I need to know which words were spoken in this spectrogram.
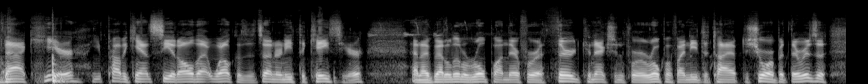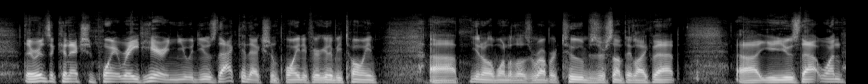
back here. You probably can't see it all that well because it's underneath the case here. And I've got a little rope on there for a third connection for a rope if I need to tie up to shore. But there is a there is a connection point right here and you would use that connection point if you're going to be towing, uh, you know, one of those rubber tubes or something like that. Uh, you use that one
